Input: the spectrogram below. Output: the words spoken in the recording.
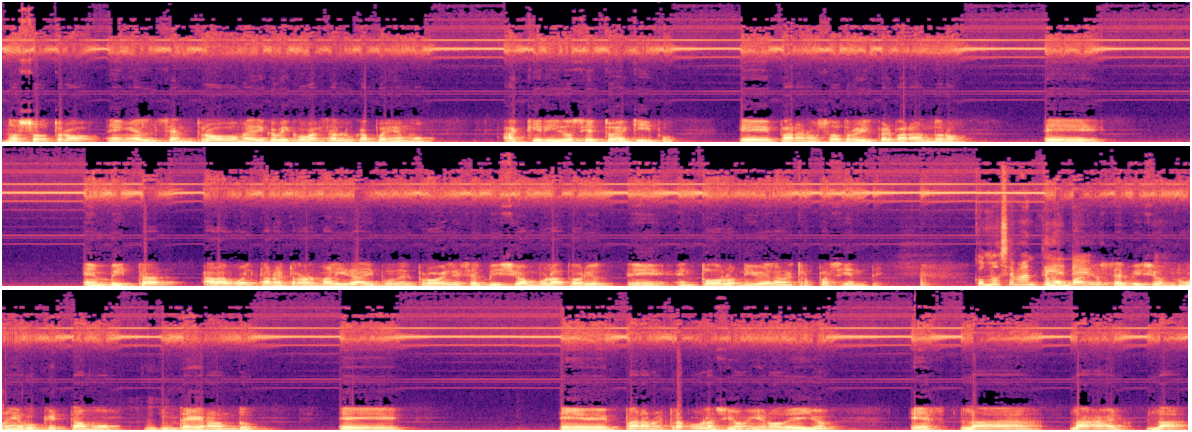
nosotros en el Centro Médico Episcopal San Lucas pues hemos adquirido ciertos equipos eh, para nosotros ir preparándonos eh, en vista a la vuelta a nuestra normalidad y poder proveerle servicio ambulatorio eh, en todos los niveles a nuestros pacientes. ¿Cómo se mantiene? Tenemos varios servicios nuevos que estamos integrando para nuestra población y uno de ellos es la, la, la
